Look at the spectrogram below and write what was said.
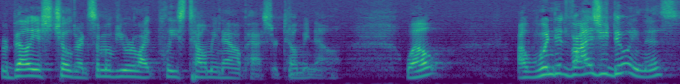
rebellious children. Some of you are like, please tell me now, Pastor, tell me now. Well, I wouldn't advise you doing this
